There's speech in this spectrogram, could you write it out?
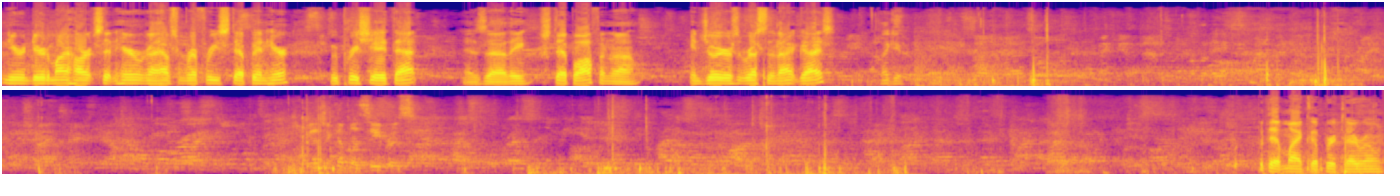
near and dear to my heart sitting here. We're going to have some referees step in here. We appreciate that as uh, they step off and uh, enjoy your rest of the night, guys. thank you. Got you a couple of zebras. Put that mic up there, Tyrone.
